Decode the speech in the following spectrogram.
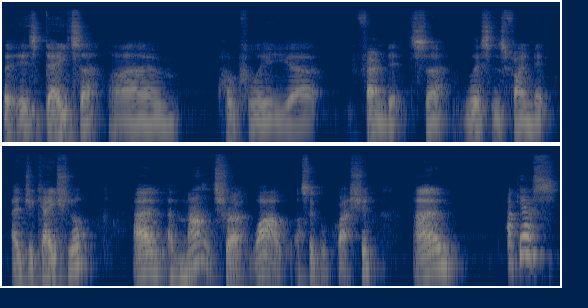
that is data. Um, hopefully, uh, found it, uh, listeners find it educational. Um, a mantra, wow, that's a good question. Um, I guess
